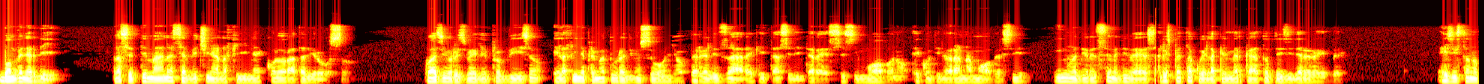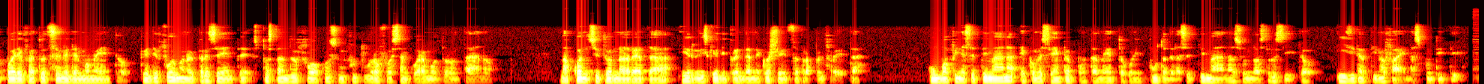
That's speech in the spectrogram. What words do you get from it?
Buon venerdì. La settimana si avvicina alla fine colorata di rosso. Quasi un risveglio improvviso e la fine prematura di un sogno per realizzare che i tassi di interesse si muovono e continueranno a muoversi in una direzione diversa rispetto a quella che il mercato desidererebbe. Esistono poi le fluttuazioni del momento che deformano il presente spostando il fuoco su un futuro forse ancora molto lontano ma quando si torna alla realtà il rischio è di prenderne coscienza troppo in fretta. Un buon fine settimana e come sempre appuntamento con il punto della settimana sul nostro sito easy-finance.it.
